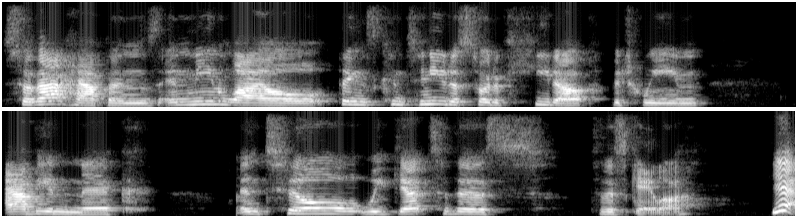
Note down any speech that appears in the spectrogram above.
So that happens. And meanwhile, things continue to sort of heat up between Abby and Nick until we get to this to this gala. Yeah.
